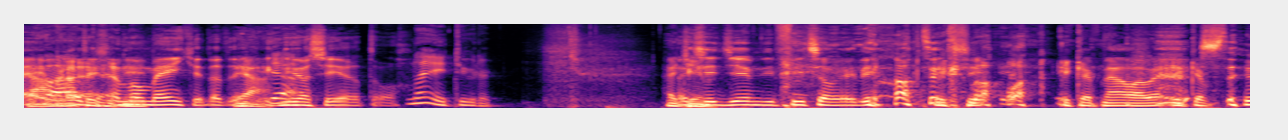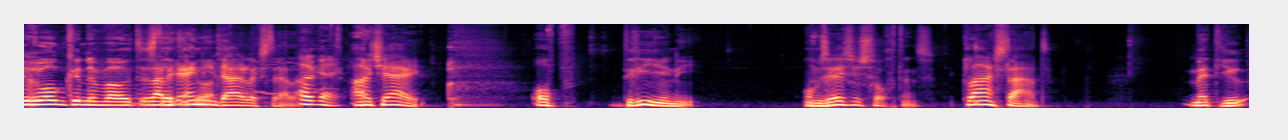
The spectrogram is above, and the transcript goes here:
Ja, maar, maar dat is een niet. momentje. Dat, Ja. Ik, Ja. ik nuanceer het toch. Nee, tuurlijk. Hey ik Jim, zie Jim die fiets alweer in die auto ik, zie, ik heb nou, ik heb, De ronkende motor. laat ik één ding duidelijk stellen. Als jij op 3 juni om 6 uur 's ochtends klaar staat met die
